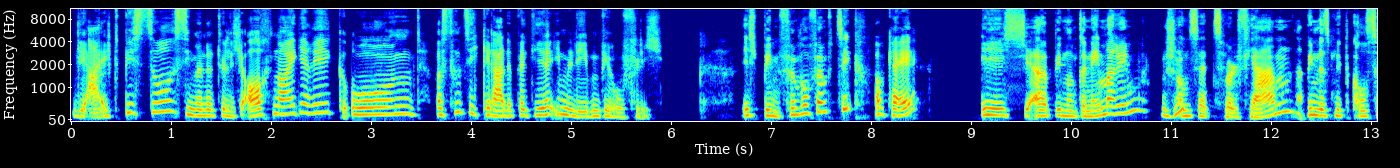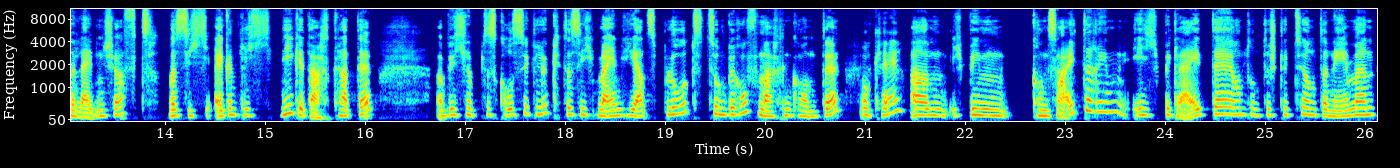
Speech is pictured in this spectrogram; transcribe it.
Wie alt bist du? Sind wir natürlich auch neugierig. Und was tut sich gerade bei dir im Leben beruflich? Ich bin 55. Okay. Ich äh, bin Unternehmerin, mhm. schon seit zwölf Jahren. Bin das mit großer Leidenschaft, was ich eigentlich nie gedacht hatte. Aber ich habe das große Glück, dass ich mein Herzblut zum Beruf machen konnte. Okay. Ähm, ich bin Consulterin. Ich begleite und unterstütze Unternehmen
